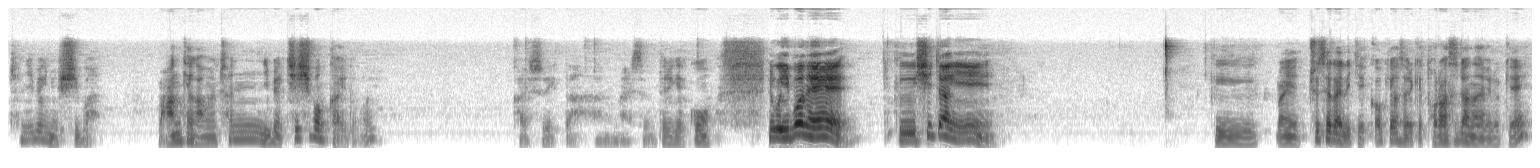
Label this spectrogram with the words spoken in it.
1260원. 많게 가면 1270원까지도 갈 수 있다 말씀 드리겠고 그리고 이번에 그 시장이 그 만약 추세가 이렇게 꺾여서 이렇게 돌아서잖아요 이렇게.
